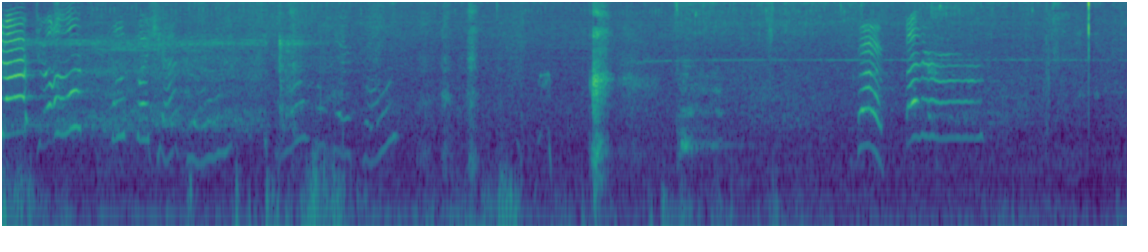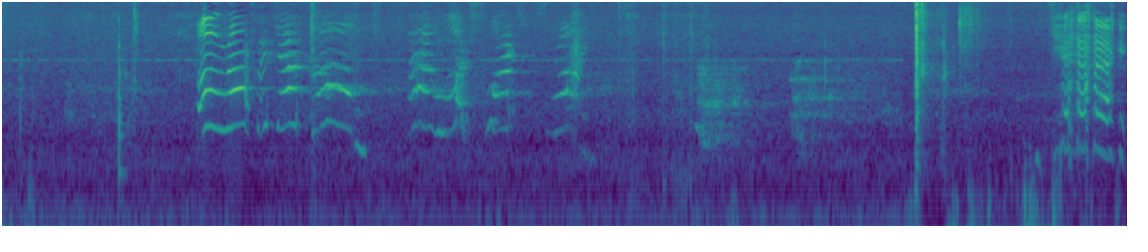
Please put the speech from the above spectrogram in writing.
Jaque Jones? Look for Jaque Jones. Look for Jaque Jones. Good, better. Oh, look for Jaque Jones. I watch, watch, watch. Yay.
